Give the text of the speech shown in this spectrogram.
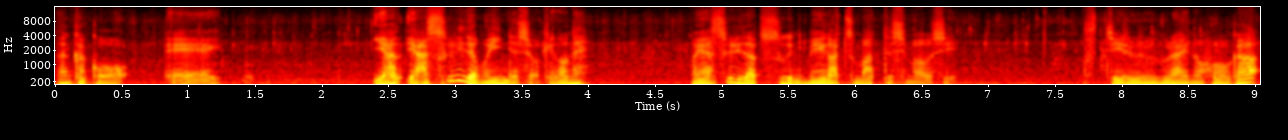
なんかこう、えー、や、ヤスリでもいいんでしょうけどね。まあ、ヤスリだとすぐに目が詰まってしまうし、スチールぐらいの方が、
